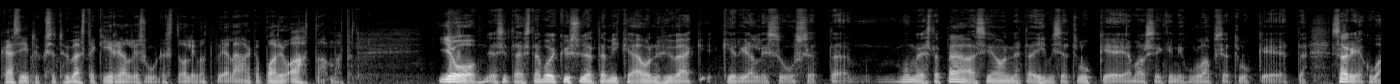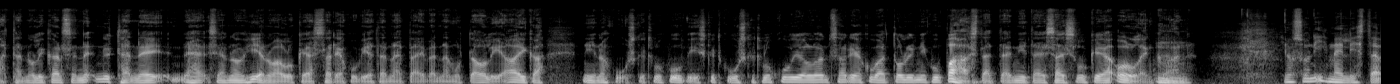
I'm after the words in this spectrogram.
käsitykset hyvästä kirjallisuudesta olivat vielä aika paljon ahtaammat. Joo, ja sitä, sitä voi kysyä, että mikä on hyvä kirjallisuus, että mun mielestä pääasia on, että ihmiset lukee ja varsinkin niin kuin lapset lukee. Että sarjakuvathan oli kanssa, ne, nythän ei, nehän, sehän on hienoa lukea sarjakuvia tänä päivänä, mutta oli aika, niin no 60-luku, 50-60-luku, jolloin sarjakuvat oli niin kuin pahasta, että niitä ei saisi lukea ollenkaan. Mm. Jos on ihmeellistä,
